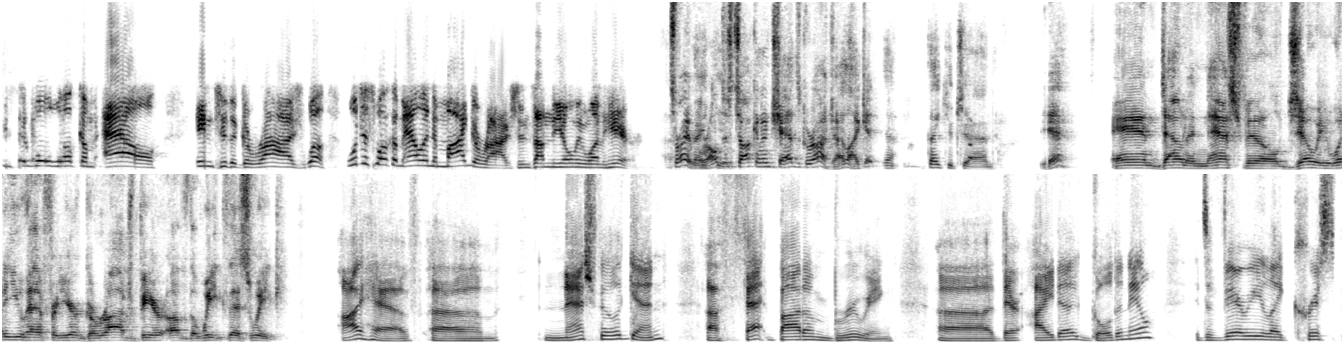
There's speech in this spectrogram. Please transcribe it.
you said we'll welcome Al into the garage. Well, we'll just welcome Al into my garage since I'm the only one here. That's right. Thank We're all you. just talking in Chad's garage. I like it. Yeah. Thank you, Chad. Yeah. And down in Nashville, Joey, what do you have for your garage beer of the week this week? I have um, Nashville again, uh, Fat Bottom Brewing, uh, their Ida Golden Ale. It's a very like crisp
